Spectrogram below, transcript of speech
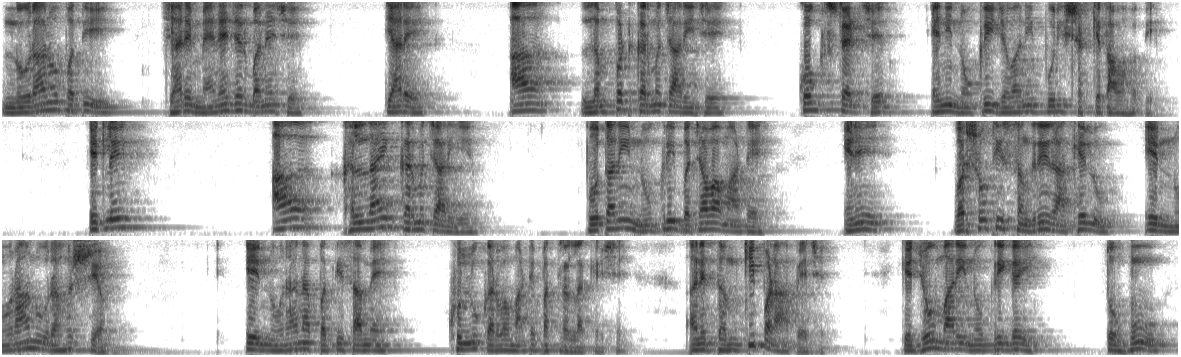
નોરાનો પતિ જ્યારે મેનેજર બને છે, ત્યારે આ લંપટ કર્મચારી છે કોગસ્ટેટ છે, એની નોકરી જવાની પૂરી શક્યતાઓ હતી. એટલે આ ખલનાયક કર્મચારીએ પોતાની નોકરી બચાવવા માટે એણે વર્ષોથી સંગ્રહી રાખેલું એ નોરાનું રહસ્ય એ નોરાના પતિ સામે ખુલ્લું કરવા માટે પત્ર લખે છે અને ધમકી પણ આપે છે કે જો મારી નોકરી ગઈ, તો હું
